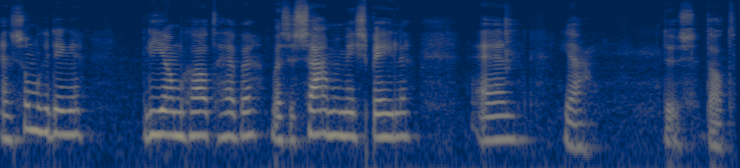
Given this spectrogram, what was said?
en sommige dingen Liam gehad hebben, waar ze samen mee spelen. En ja, dus dat.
